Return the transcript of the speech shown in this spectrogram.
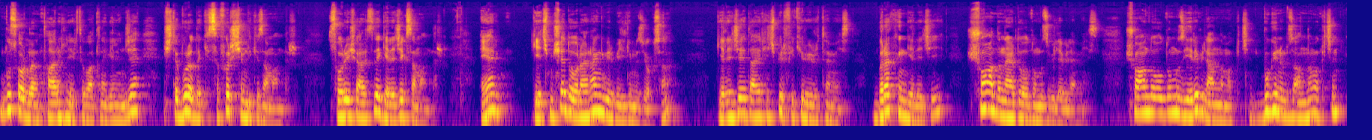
Bu soruların tarihle irtibatına gelince işte buradaki sıfır şimdiki zamandır. Soru işareti de gelecek zamandır. Eğer geçmişe doğru herhangi bir bilgimiz yoksa geleceğe dair hiçbir fikir yürütemeyiz. Bırakın geleceği şu anda nerede olduğumuzu bile bilemeyiz. Şu anda olduğumuz yeri bile anlamak için, bugünümüzü anlamak için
